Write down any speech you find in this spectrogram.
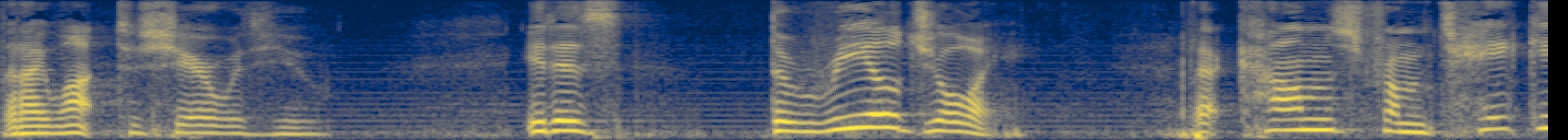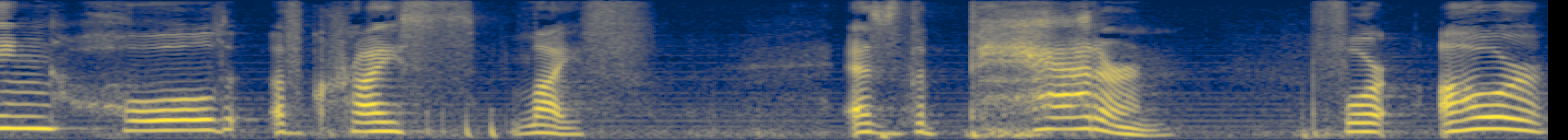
that I want to share with you. It is the real joy that comes from taking hold of Christ's life as the pattern for our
